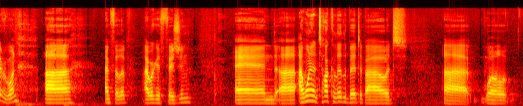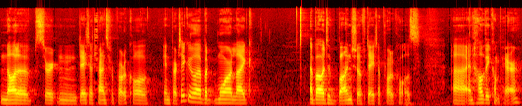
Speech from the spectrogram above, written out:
everyone, uh, I'm Philipp. I work at Fission, and uh, I want to talk a little bit about, uh, well, not a certain data transfer protocol in particular, but more like about a bunch of data protocols uh, and how they compare.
